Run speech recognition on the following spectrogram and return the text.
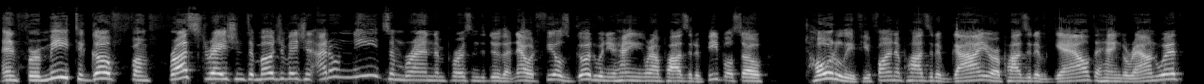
and for me to go from frustration to motivation. I don't need some random person to do that. Now, it feels good when you're hanging around positive people. So, totally, if you find a positive guy or a positive gal to hang around with,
